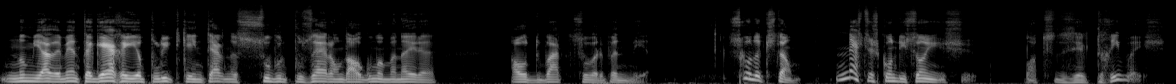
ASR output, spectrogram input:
nomeadamente, a guerra e a política interna se sobrepuseram de alguma maneira ao debate sobre a pandemia. Segunda questão. Nestas condições, pode-se dizer, terríveis,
